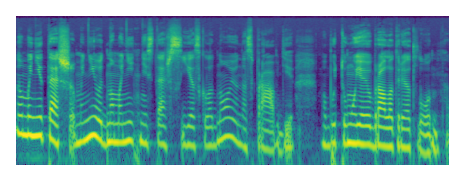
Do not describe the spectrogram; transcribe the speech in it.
Ну, мені теж, мені одноманітність теж є складною насправді. Мабуть, тому я й обрала тріатлон, е,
